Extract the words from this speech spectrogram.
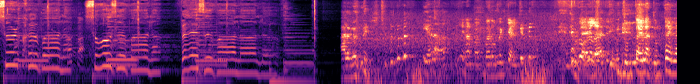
सुर्ख वाला सोज वाला फैज वाला लव ಏನಪ್ಪ ಬರೋದನ್ನ ಕೇಳ್ತೀನಿ ತುಂಬ್ತಾ ಇಲ್ಲ ತುಂಬ್ತಾ ಇಲ್ಲ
